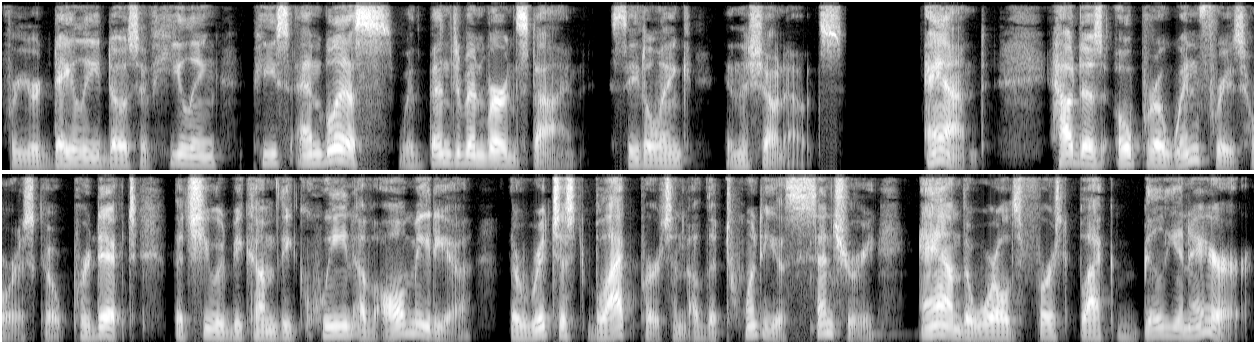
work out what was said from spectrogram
for Your Daily Dose of Healing, Peace, and Bliss with Benjamin Bernstein. See the link in the show notes. And how does Oprah Winfrey's horoscope predict that she would become the queen of all media, the richest black person of the 20th century, and the world's first black billionaire?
